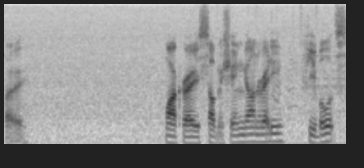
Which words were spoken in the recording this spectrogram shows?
So, micro submachine gun ready, a few bullets.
